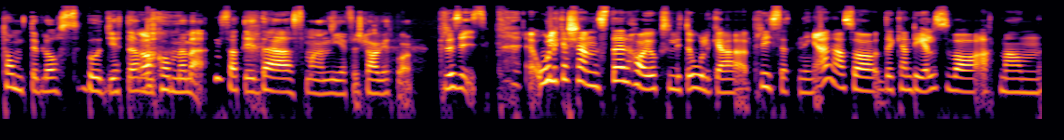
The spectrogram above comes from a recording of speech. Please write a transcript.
tomtebloss budgeten man kommer med. Så att det är det som man ger förslaget på. Precis. Eh, olika tjänster har ju också lite olika prissättningar. Alltså det kan dels vara att man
